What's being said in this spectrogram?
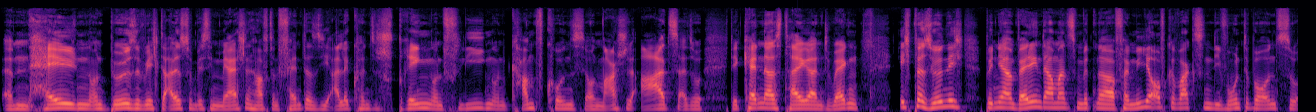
ähm, Helden und Bösewichte, alles so ein bisschen märchenhaft und Fantasy. Alle können so springen und fliegen und Kampfkunst ja, und Martial Arts. Also, wir kennen das, Tiger and Dragon. Ich persönlich bin ja im Wedding damals mit einer Familie aufgewachsen, die wohnte bei uns so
